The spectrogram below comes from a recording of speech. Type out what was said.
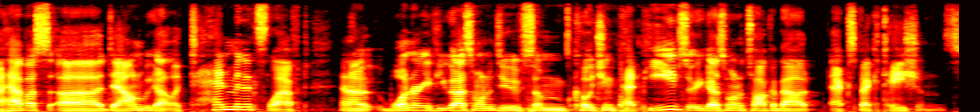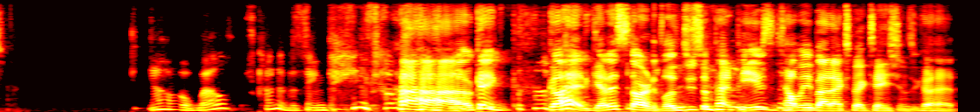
I have us uh, down. We got like 10 minutes left. And I'm wondering if you guys want to do some coaching pet peeves or you guys want to talk about expectations. Oh, well, it's kind of the same thing. okay, go ahead. Get us started. Let's do some pet peeves and tell me about expectations. Go ahead.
